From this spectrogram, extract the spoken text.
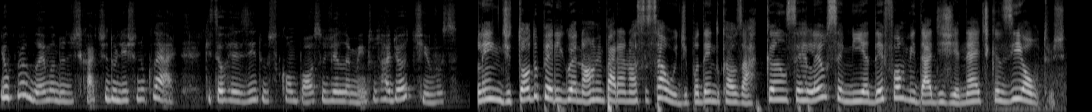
e o problema do descarte do lixo nuclear, que são resíduos compostos de elementos radioativos além de todo o perigo enorme para a nossa saúde, podendo causar câncer, leucemia, deformidades genéticas e outros.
